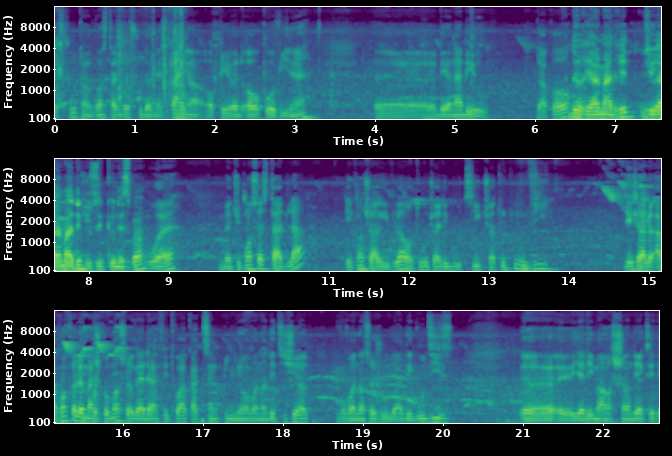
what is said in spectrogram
de foot, un grand stade de foot en Espagne, en, en période hors Covid, hein, euh, Bernabeu. D'accord? De Real Madrid. Du Real Madrid, pour ceux qui ne connaissent pas. Ouais. Ben, tu prends ce stade-là, et quand tu arrives là, autour, tu as des boutiques, tu as toute une vie. Déjà, le- avant que le match commence, le gars a fait 3, 4, 5 millions en vendant des t-shirts, en vendant ce jour-là, des goodies. Euh, euh, Il y a les marchands, etc.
